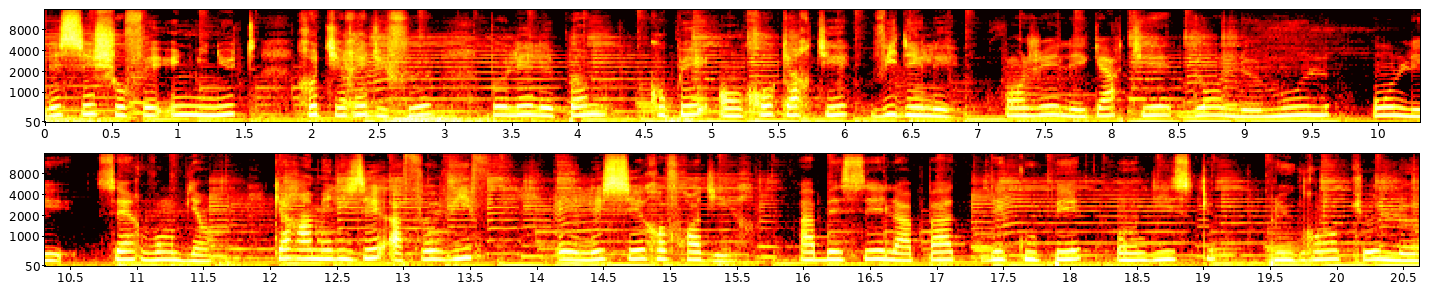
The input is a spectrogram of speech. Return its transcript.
Laisser chauffer une minute. Retirer du feu. Peler les pommes. Couper en gros quartiers. Vider-les. Ranger les quartiers dans le moule en les servant bien. Caraméliser à feu vif et laisser refroidir. Abaisser la pâte découpée en disques plus grand que le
